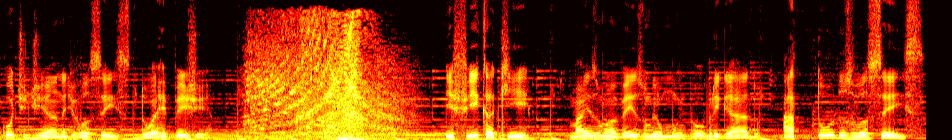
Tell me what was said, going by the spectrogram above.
cotidiana de vocês do RPG. E fica aqui, mais uma vez, o meu muito obrigado a todos vocês.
